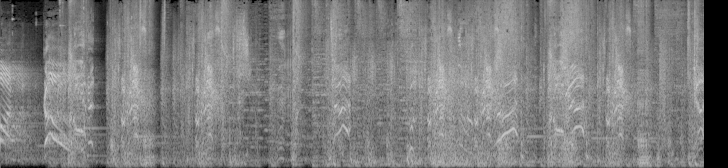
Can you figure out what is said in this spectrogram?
one, go! Shokunasu! Shokunasu! Shokunasu! Shokunasu! Yeah!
